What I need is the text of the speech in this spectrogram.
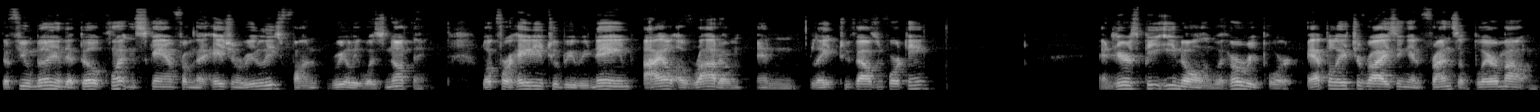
The few million that Bill Clinton scammed from the Haitian Relief Fund really was nothing. Look for Haiti to be renamed Isle of Rodham in late 2014. And here's P.E. Nolan with her report Appalachia Rising and Friends of Blair Mountain.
